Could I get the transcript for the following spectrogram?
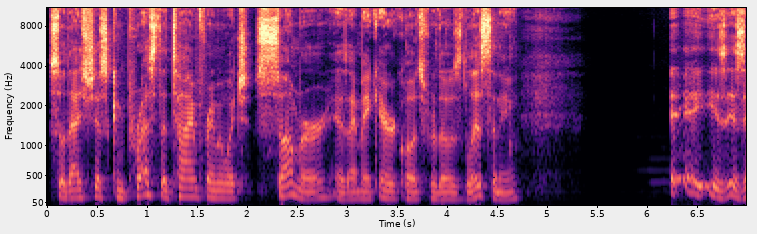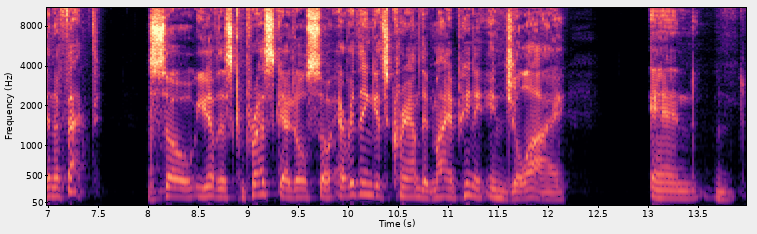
So that's just compressed the time frame in which summer, as I make air quotes for those listening, is is in effect. Mm-hmm. So you have this compressed schedule, so everything gets crammed, in my opinion, in July, and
